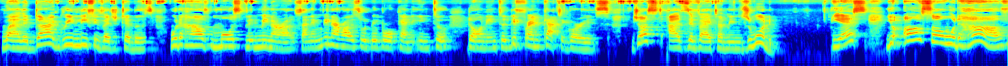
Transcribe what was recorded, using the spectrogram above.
while the dark green leafy vegetables would have mostly minerals and the minerals would be broken into down into different categories just as the vitamins would Yes, you also would have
